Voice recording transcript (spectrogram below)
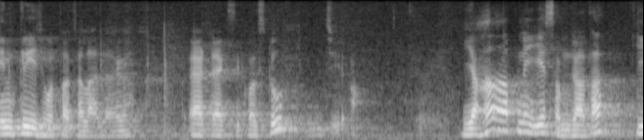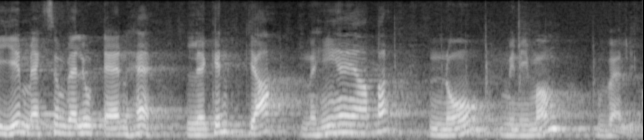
इंक्रीज होता चला जाएगा. At x equals to zero यहाँ आपने ये समझा था कि ये मैक्सिमम वैल्यू टेन है, लेकिन क्या नहीं है यहाँ पर? नो मिनिमम वैल्यू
